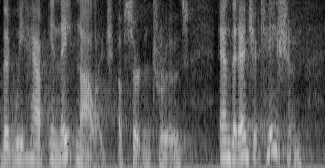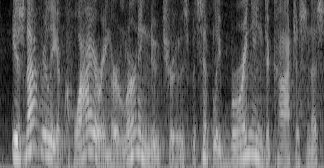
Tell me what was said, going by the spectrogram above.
that we have innate knowledge of certain truths and that education is not really acquiring or learning new truths, but simply bringing to consciousness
